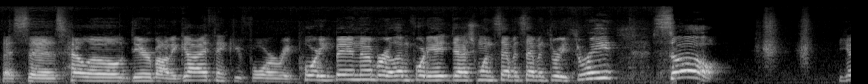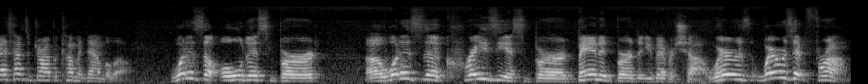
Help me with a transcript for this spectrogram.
that says, Hello, dear Bobby Guy, thank you for reporting band number 1148-17733. So, you guys have to drop a comment down below. What is the oldest bird, uh, what is the craziest bird, banded bird that you've ever shot? Where is, where was it from?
